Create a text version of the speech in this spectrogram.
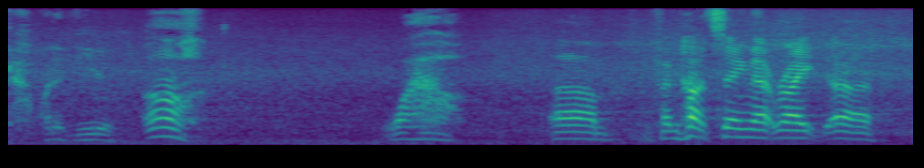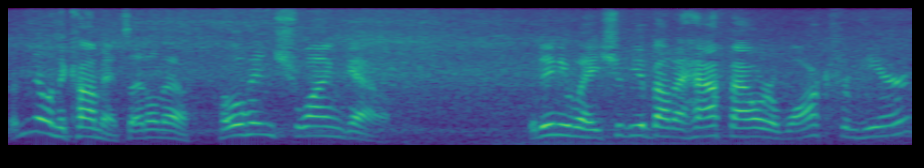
God, what a view. Oh, Wow. Um, if I'm not saying that right, uh, let me know in the comments. I don't know. Hohenschwangau. But anyway, it should be about a half hour walk from here.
